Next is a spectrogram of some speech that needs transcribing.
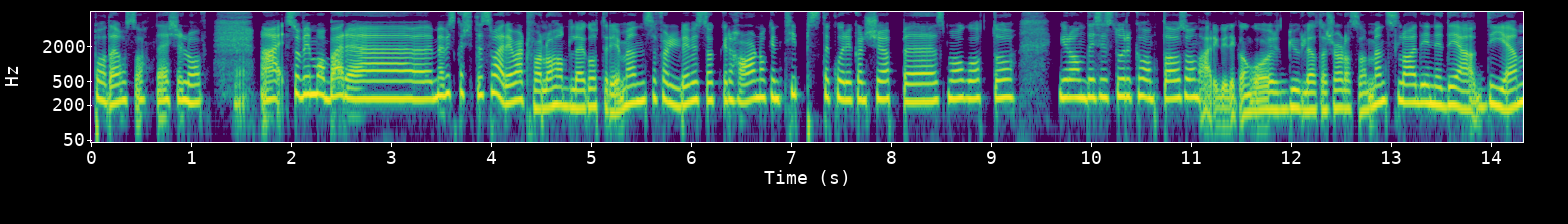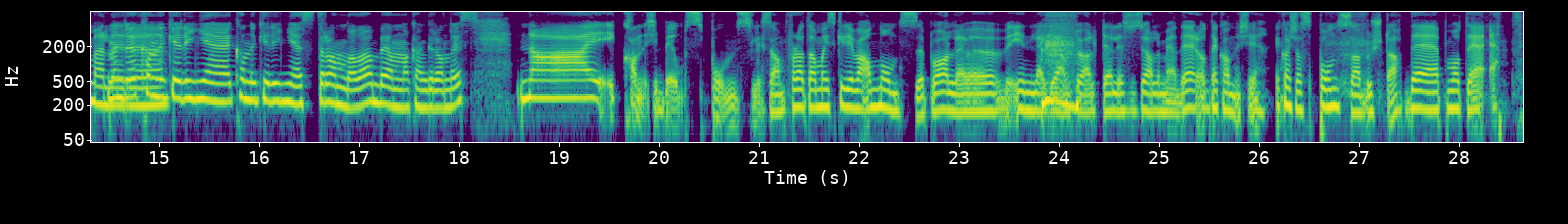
på det også, det er ikke lov. Nei, så vi må bare Men vi skal ikke til Sverige i hvert fall og handle godteri, men selvfølgelig, hvis dere har noen tips til hvor jeg kan kjøpe smågodt og Grandis i store kvanter og sånn, herregud, jeg kan gå og google dette sjøl, altså, men slide inn i DM, eller Men du, kan du ikke ringe, kan du ikke ringe Stranda da, og be om noen Grandis? Nei, jeg kan ikke be om spons, liksom, for da må jeg skrive annonse på alle innlegg eventuelt eller sosiale medier, og det kan jeg ikke. Jeg kan ikke ha sponsa bursdag. Det er på en måte ett,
